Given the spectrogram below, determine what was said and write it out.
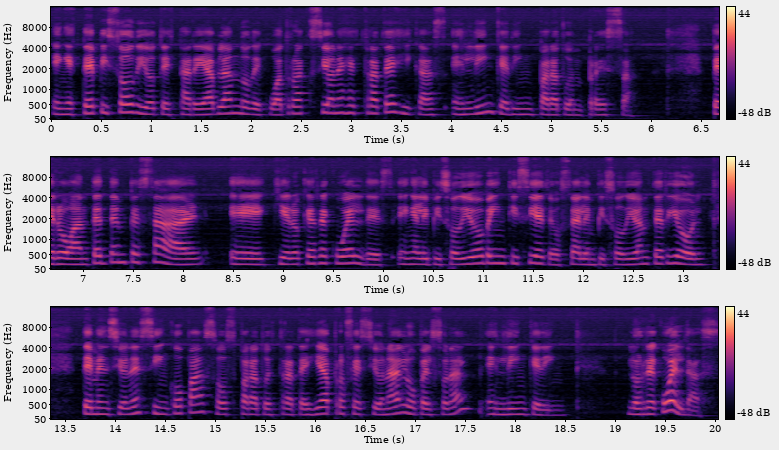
En este episodio te estaré hablando de cuatro acciones estratégicas en LinkedIn para tu empresa. Pero antes de empezar, eh, quiero que recuerdes en el episodio 27, o sea, el episodio anterior, te mencioné cinco pasos para tu estrategia profesional o personal en LinkedIn. ¿Los recuerdas?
